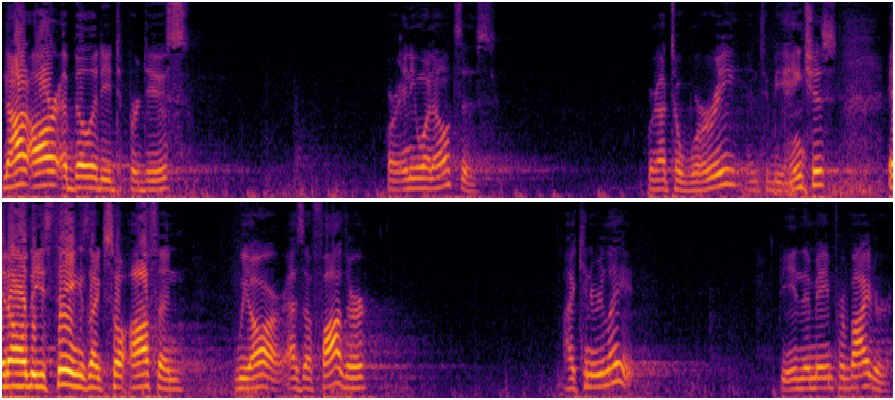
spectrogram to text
Not our ability to produce or anyone else's. We're not to worry and to be anxious and all these things like so often we are. As a father, I can relate. Being the main provider.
